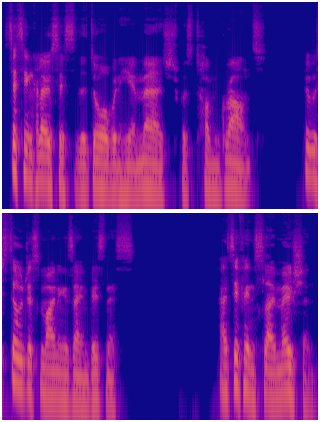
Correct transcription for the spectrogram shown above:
Sitting closest to the door when he emerged was Tom Grant, who was still just minding his own business. As if in slow motion,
